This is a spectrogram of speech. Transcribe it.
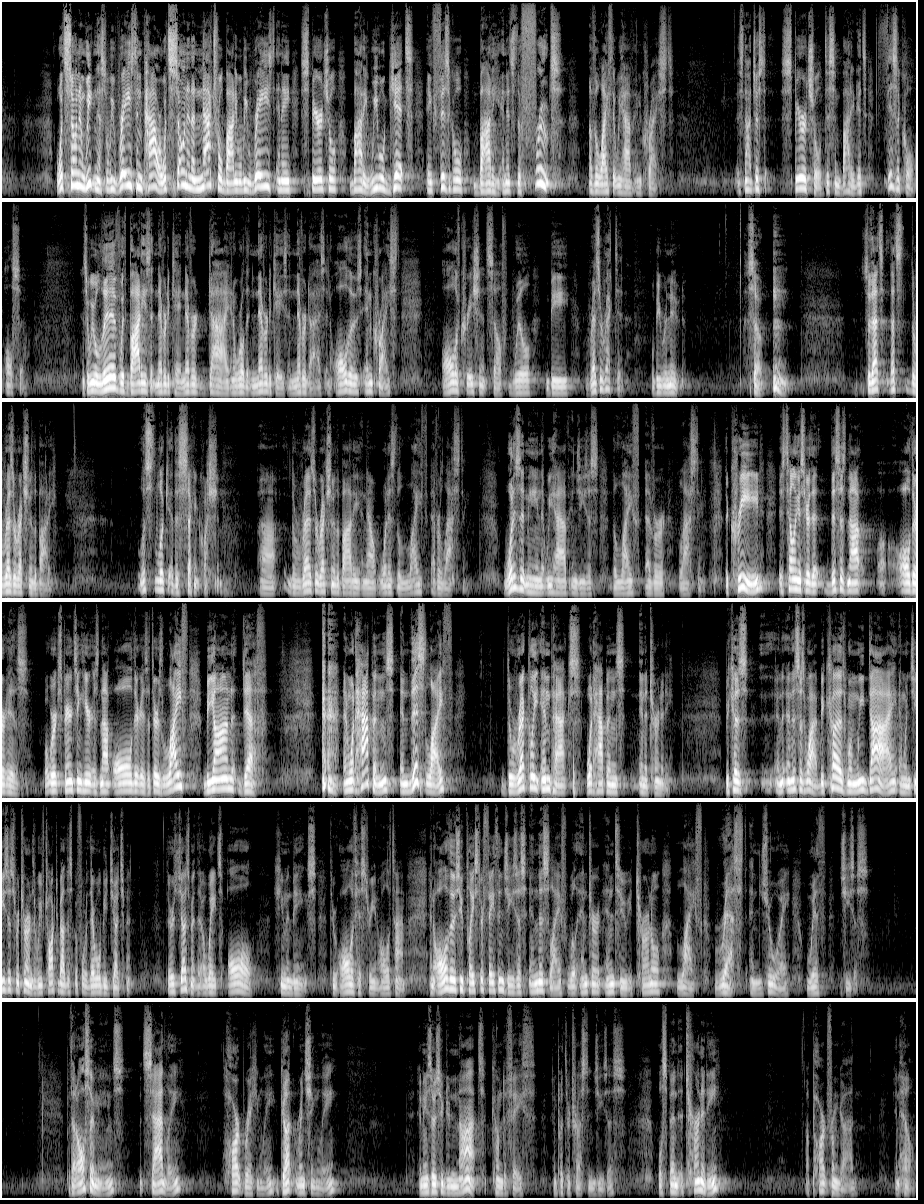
What's sown in weakness will be raised in power. What's sown in a natural body will be raised in a spiritual body. We will get a physical body, and it's the fruit of the life that we have in Christ. It's not just spiritual, disembodied, it's physical also. And so we will live with bodies that never decay, never die, in a world that never decays and never dies. And all those in Christ, all of creation itself will be resurrected will be renewed. So, so that's, that's the resurrection of the body. Let's look at the second question uh, the resurrection of the body, and now what is the life everlasting? What does it mean that we have in Jesus the life everlasting? The creed is telling us here that this is not all there is. What we're experiencing here is not all there is, that there's life beyond death. and what happens in this life directly impacts what happens in eternity. Because, and, and this is why, because when we die and when Jesus returns, and we've talked about this before, there will be judgment. There's judgment that awaits all human beings through all of history and all of time. And all those who place their faith in Jesus in this life will enter into eternal life, rest, and joy with Jesus. But that also means that sadly, heartbreakingly, gut wrenchingly, it means those who do not come to faith and put their trust in Jesus will spend eternity apart from God in hell.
